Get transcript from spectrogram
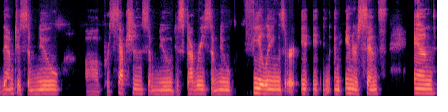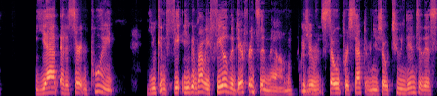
them to some new uh, perceptions, some new discoveries, some new feelings, or in, in, an inner sense. And yet, at a certain point, you can feel you can probably feel the difference in them because mm-hmm. you're so perceptive and you're so tuned into this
